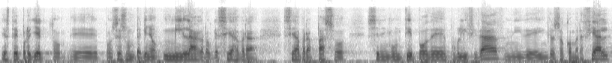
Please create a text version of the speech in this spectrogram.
Este proyecto eh, pues es un pequeño milagro que se abra, se abra paso sin ningún tipo de publicidad ni de ingreso comercial,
